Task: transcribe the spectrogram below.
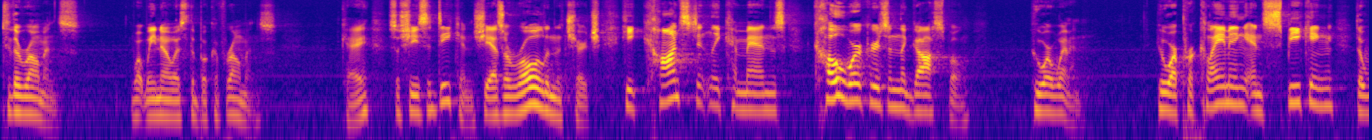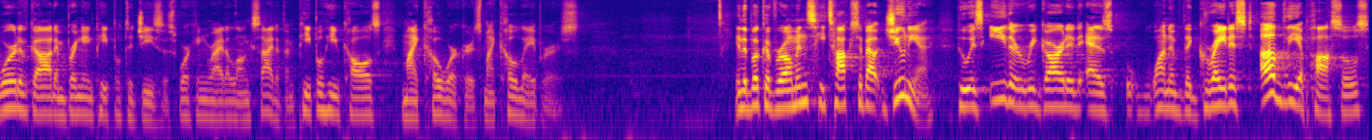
to the Romans what we know as the book of Romans. Okay? So she's a deacon. She has a role in the church. He constantly commends co workers in the gospel who are women, who are proclaiming and speaking the word of God and bringing people to Jesus, working right alongside of him. People he calls my co workers, my co laborers. In the book of Romans, he talks about Junia, who is either regarded as one of the greatest of the apostles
